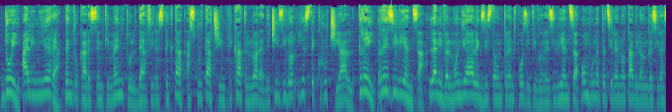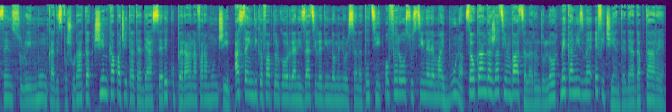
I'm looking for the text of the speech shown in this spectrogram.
2. 2. Alinierea, pentru care sentimentul de a fi respectat, ascultat și implicat în luarea deciziilor este crucial. 3. Reziliența. La nivel mondial există un trend pozitiv în reziliență, o îmbunătățire notabilă în găsirea sensului în munca desfășurată și în capacitatea de a se recupera în afara muncii. Asta indică faptul că organizațiile din domeniul sănătății oferă o susținere mai bună sau că angajații învață la rândul lor mecanisme eficiente de adaptare.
